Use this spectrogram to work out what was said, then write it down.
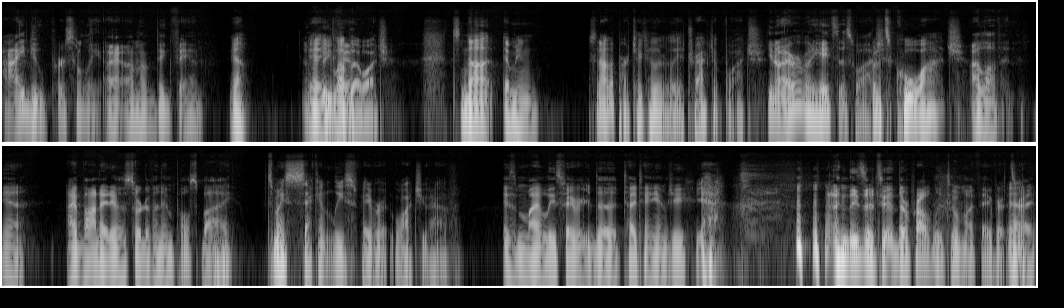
I do personally. I, I'm a big fan. Yeah. I'm yeah, you big love that watch. It's not. I mean, it's not a particularly attractive watch, You know, everybody hates this watch, but it's a cool watch. I love it. Yeah, I bought it. It was sort of an impulse buy. It's my second least favorite watch you have. Is my least favorite the Titanium G? Yeah. and these are two. They're probably two of my favorites, Yeah. right?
